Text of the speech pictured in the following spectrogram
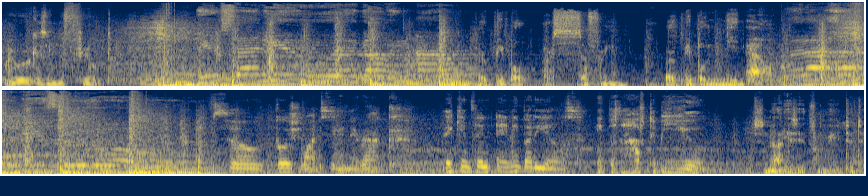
My work is in the field. You said you were going out, Where people are suffering, where people need help. but I heard you through the wall. So Bush wants you in Iraq. They can send anybody else. It doesn't have to be you. It's not easy for me to do.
